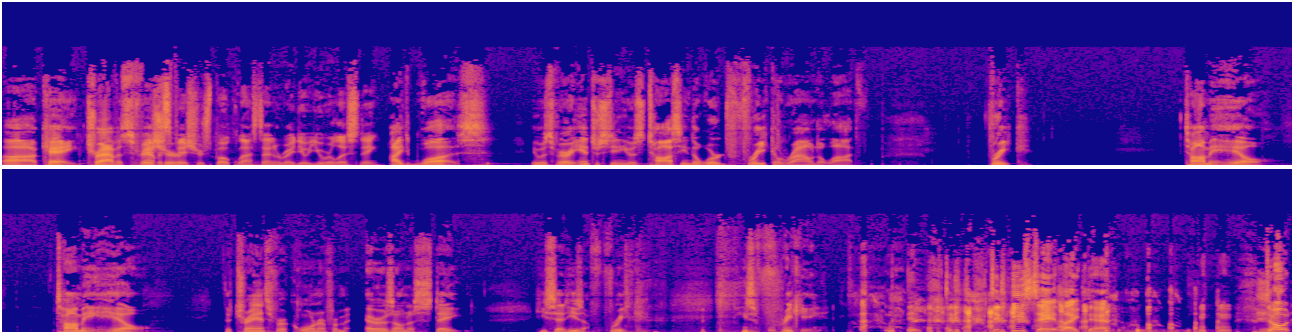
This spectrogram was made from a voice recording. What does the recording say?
Uh, okay, Travis Travis Fisher. Fisher spoke last night on the radio. You were listening. I was. It was very interesting. He was tossing the word freak around a lot. Freak. Tommy Hill. Tommy Hill, the transfer corner from Arizona State. He said he's a freak. he's freaky. Did he, did he say it like that? don't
